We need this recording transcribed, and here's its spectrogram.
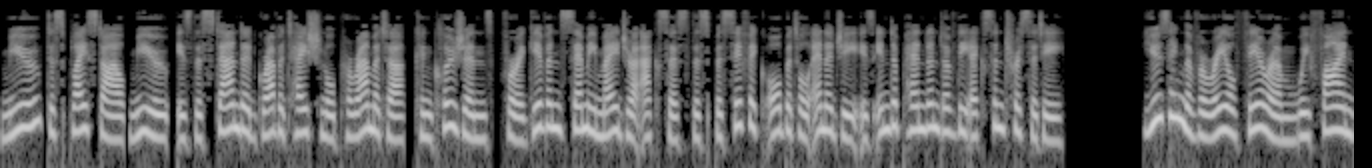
mu display style mu is the standard gravitational parameter conclusions for a given semi-major axis the specific orbital energy is independent of the eccentricity. Using the virial theorem we find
